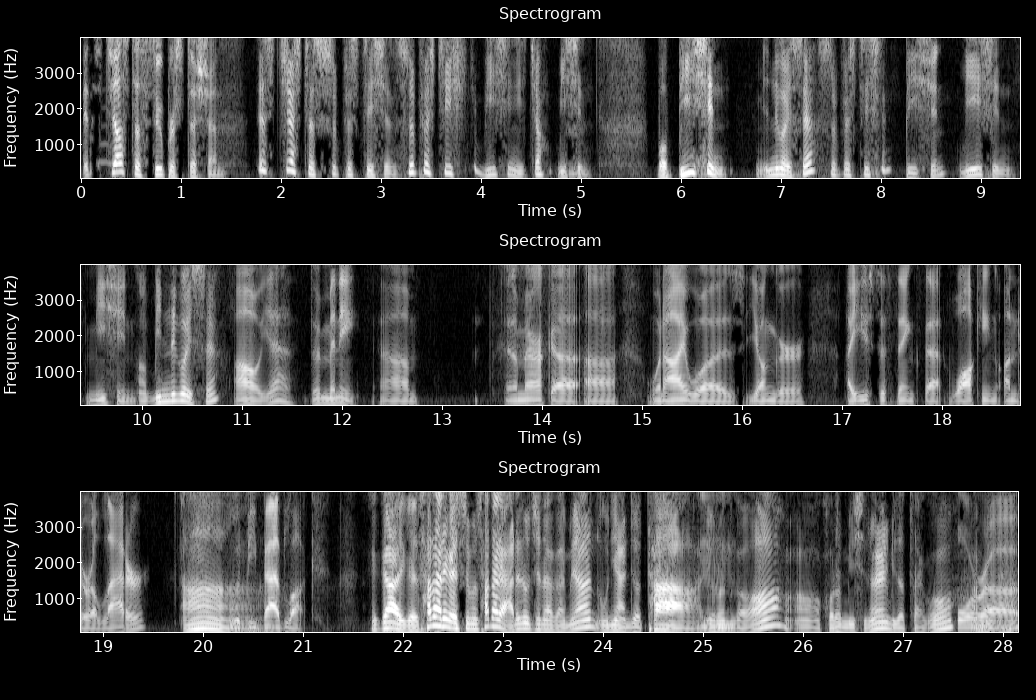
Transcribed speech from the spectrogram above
It's just a superstition. It's just a superstition. superstition 미신이죠. 미신. 뭐 미신 믿는 거 있어요? superstition? Bishin? 미신. Mishin. 어, 믿는 거 있어요? Oh yeah, there are many. Um, in America, uh, when I was younger, I used to think that walking under a ladder 아. would be bad luck. 그러니까 이게 사다리가 있으면 사다리 아래로 지나가면 운이 안 좋다. 이런 거. 어, 그런 미신을 믿었다고. Or 합니다. uh,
